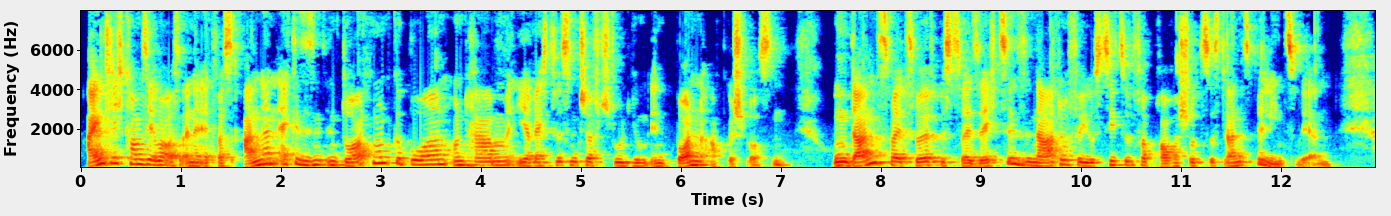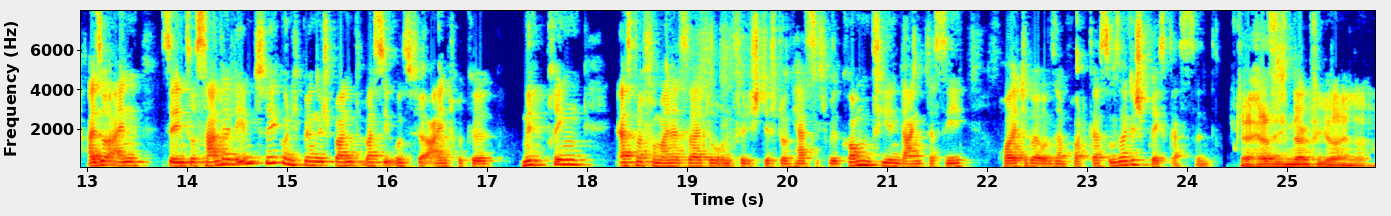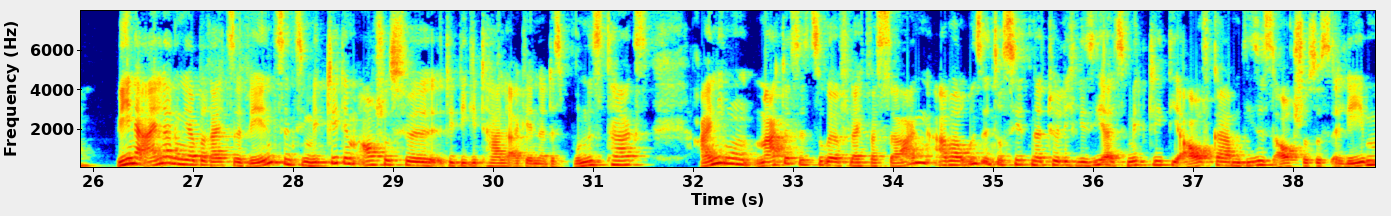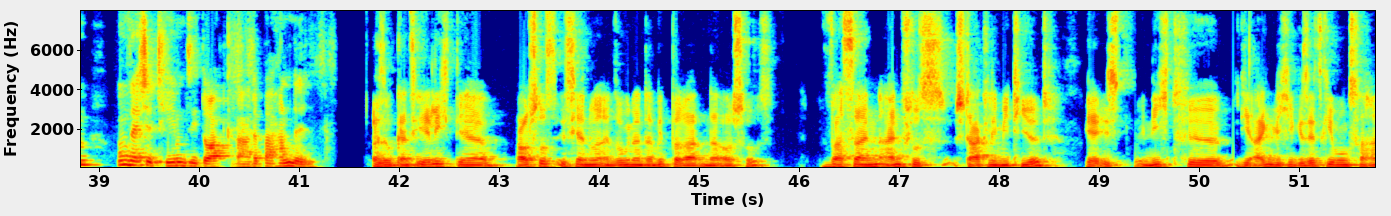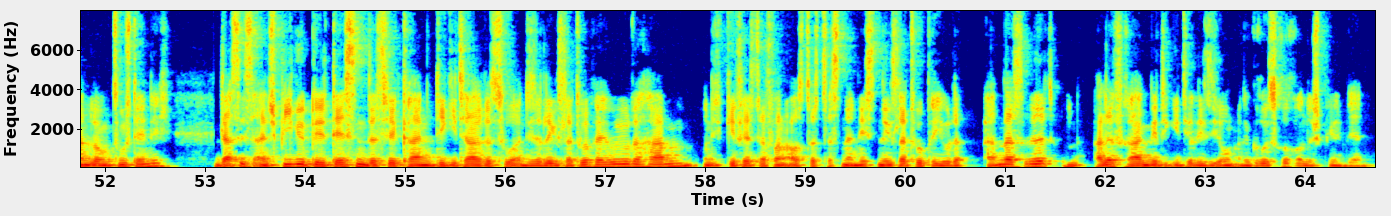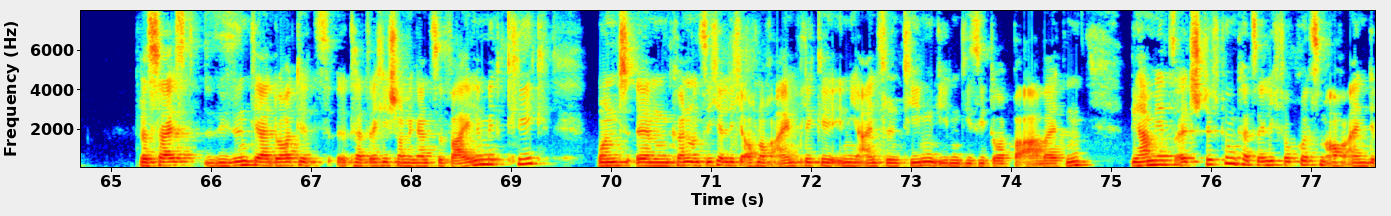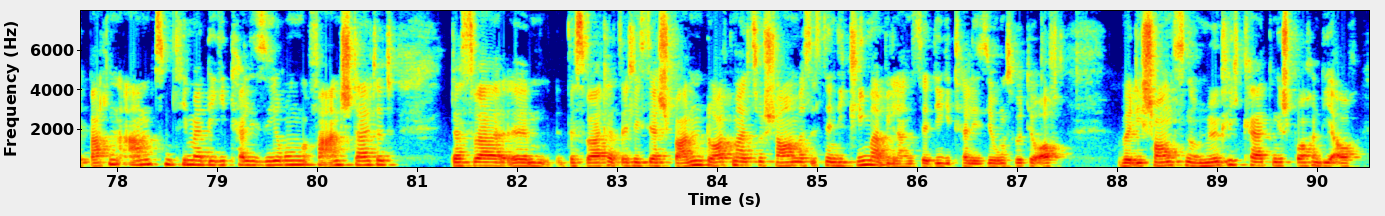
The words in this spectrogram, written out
Eigentlich kommen Sie aber aus einer etwas anderen Ecke. Sie sind in Dortmund geboren und haben Ihr Rechtswissenschaftsstudium in Bonn abgeschlossen, um dann 2012 bis 2016 Senator für Justiz und Verbraucherschutz des Landes Berlin zu werden. Also ein sehr interessanter Lebensweg und ich bin gespannt, was Sie uns für Eindrücke mitbringen. Erstmal von meiner Seite und für die Stiftung herzlich willkommen. Vielen Dank, dass Sie heute bei unserem Podcast unser Gesprächsgast sind. Ja, herzlichen Dank für Ihre Einladung. Wie in der Einladung ja bereits erwähnt, sind Sie Mitglied im Ausschuss für die digitale Agenda des Bundestags. Einigen mag das jetzt sogar vielleicht was sagen, aber uns interessiert natürlich, wie Sie als Mitglied die Aufgaben dieses Ausschusses erleben und welche Themen Sie dort gerade behandeln. Also ganz ehrlich, der Ausschuss ist ja nur ein sogenannter mitberatender Ausschuss, was seinen Einfluss stark limitiert. Er ist nicht für die eigentliche Gesetzgebungsverhandlung zuständig. Das ist ein Spiegelbild dessen, dass wir kein Digitalressort in dieser Legislaturperiode haben. Und ich gehe fest davon aus, dass das in der nächsten Legislaturperiode anders wird und alle Fragen der Digitalisierung eine größere Rolle spielen werden. Das heißt, Sie sind ja dort jetzt äh, tatsächlich schon eine ganze Weile Mitglied und ähm, können uns sicherlich auch noch Einblicke in die einzelnen Themen geben, die Sie dort bearbeiten. Wir haben jetzt als Stiftung tatsächlich vor kurzem auch einen Debattenabend zum Thema Digitalisierung veranstaltet das war, ähm, das war tatsächlich sehr spannend, dort mal zu schauen, was ist denn die Klimabilanz der Digitalisierung. Es wird ja oft über die Chancen und Möglichkeiten gesprochen, die auch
